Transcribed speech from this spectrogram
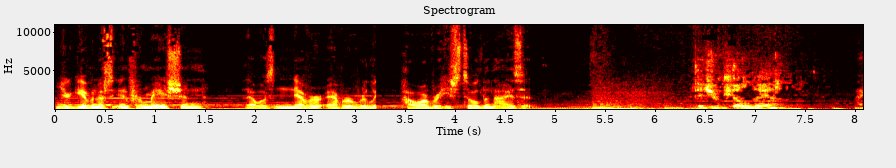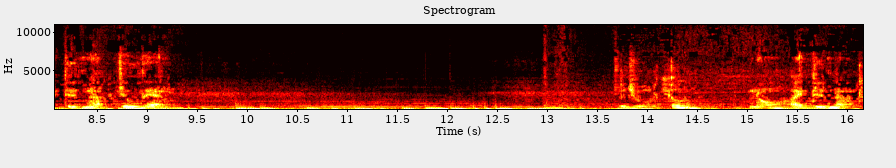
You're giving us information that was never ever released. However, he still denies it. did you kill Dan? I did not kill Dan. Did you want to kill him? No, I did not.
